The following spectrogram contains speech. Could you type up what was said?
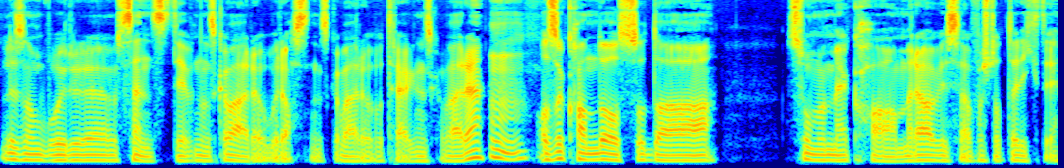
liksom hvor sensitiv den skal være, hvor rask den skal være, og hvor treg den skal være. Mm. Og så kan du også da zoome med kamera, hvis jeg har forstått det riktig.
